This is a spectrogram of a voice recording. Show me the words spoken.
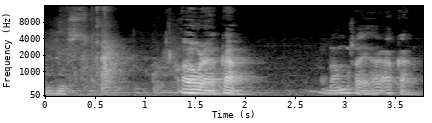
Listo. Ahora acá. Vamos a dejar acá.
